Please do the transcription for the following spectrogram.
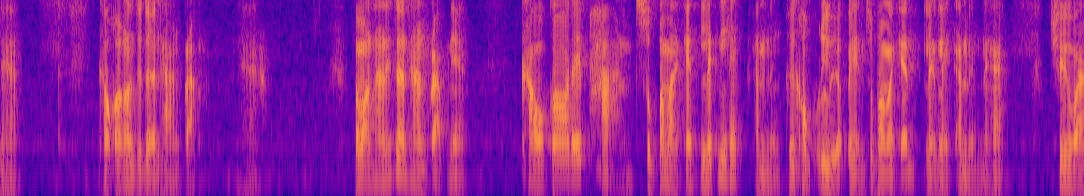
นะฮะเขาก็กำลังจะเดินทางกลับนะฮะระหว่างทางที่เดินทางกลับเนี่ยเขาก็ได้ผ่านซูเปอร์มาร์เก็ตเล็กๆอันหนึ่ง คือเขาเหลือบไปเห็นซูเปอร์มาร์เก็ตเล็กๆอันหนึ่งนะฮะชื่อว่า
